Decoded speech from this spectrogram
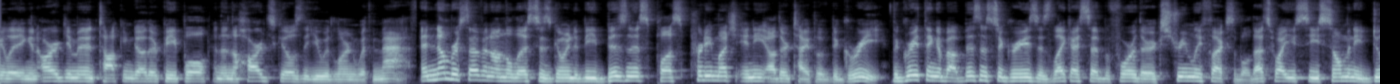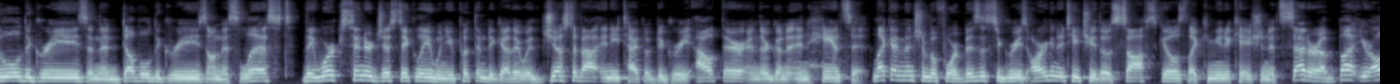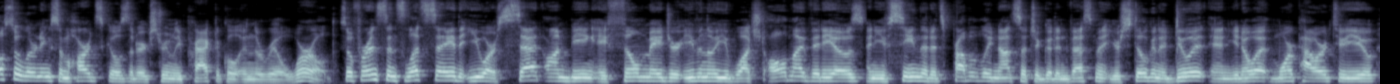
formulating an argument, talking to other people, and then the hard skills that you would learn with math. And number seven on the list is going to be business plus pretty much any other type of degree. The great thing about business degrees is, like I said before, they're extremely flexible. That's why you see so many dual degrees and then double degrees on this list. They work synergistically when you put them together with just about any type of degree out there and they're gonna enhance it. Like I mentioned before, business degrees are gonna teach you those soft skills like communication, etc., but you're also learning some hard skills that are extremely practical in the real world. So for instance, let's say that you are set on being a film major even though you've watched all my videos and you've seen that it's probably not such a good investment, you're still gonna do it and you know what, more power to you.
